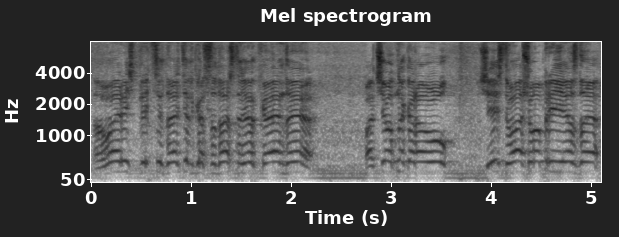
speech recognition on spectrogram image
Товарищ председатель государственного КНДР, почетный караул, в честь вашего приезда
